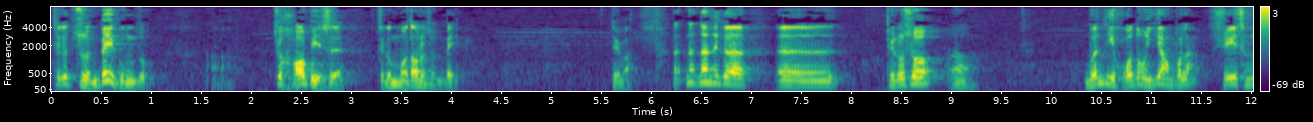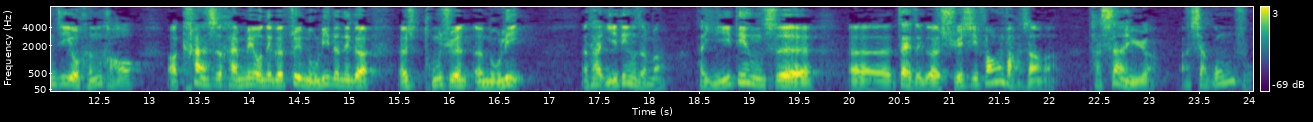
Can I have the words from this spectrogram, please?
这个准备工作啊，就好比是这个磨刀的准备，对吧？那那那那个呃，比如说嗯，文体活动一样不落，学习成绩又很好啊，看似还没有那个最努力的那个呃同学呃努力，那他一定什么？他一定是呃，在这个学习方法上啊，他善于啊啊下功夫。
